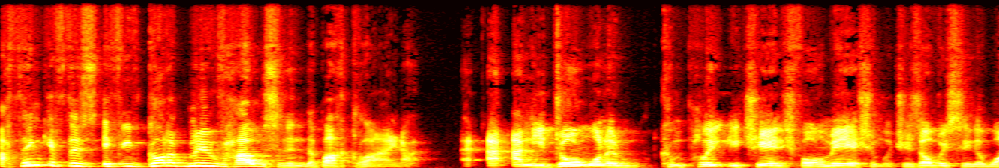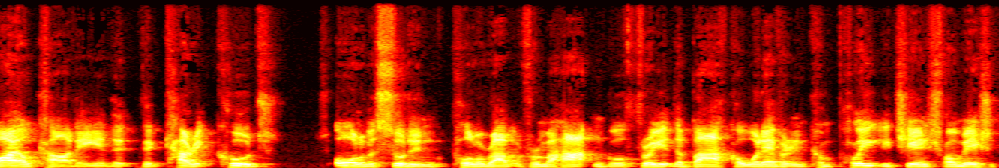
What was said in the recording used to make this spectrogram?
I think if there's if you've got to move Howson in the back line and you don't want to completely change formation, which is obviously the wild card here, that, that Carrick could all of a sudden pull a rabbit from a hat and go three at the back or whatever and completely change formation.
